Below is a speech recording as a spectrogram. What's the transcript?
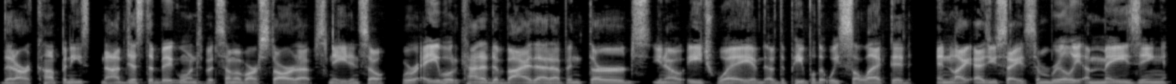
that our companies not just the big ones but some of our startups need and so we were able to kind of divide that up in thirds you know each way of, of the people that we selected and like as you say some really amazing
